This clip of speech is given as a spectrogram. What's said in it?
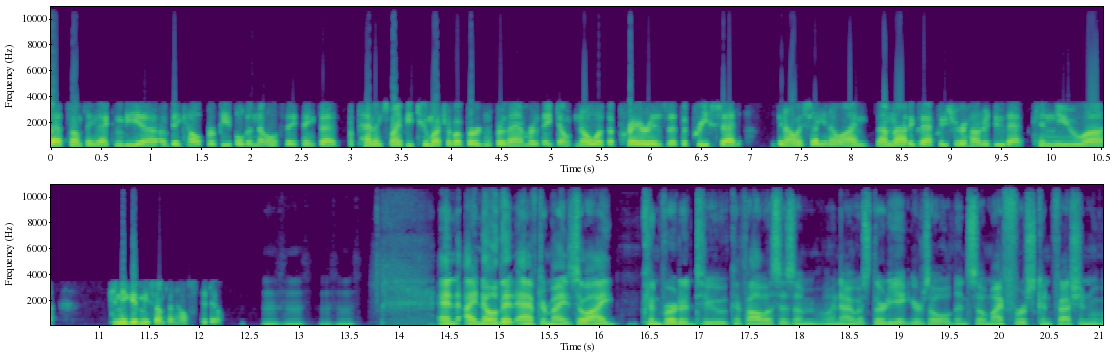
that's something that can be a, a big help for people to know if they think that a penance might be too much of a burden for them or they don't know what the prayer is that the priest said. You can always say, you know, I'm, I'm not exactly sure how to do that. Can you, uh, can you give me something else to do? Mm-hmm, mm-hmm. And I know that after my so I converted to Catholicism when I was 38 years old, and so my first confession,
